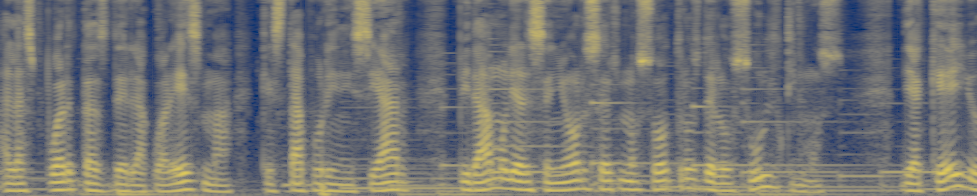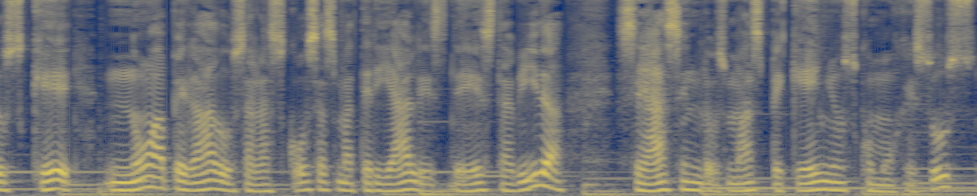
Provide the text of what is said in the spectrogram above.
a las puertas de la cuaresma que está por iniciar, pidámosle al Señor ser nosotros de los últimos, de aquellos que, no apegados a las cosas materiales de esta vida, se hacen los más pequeños como Jesús,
